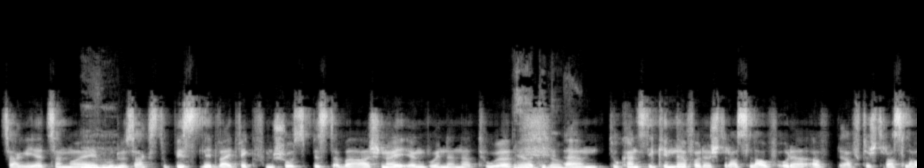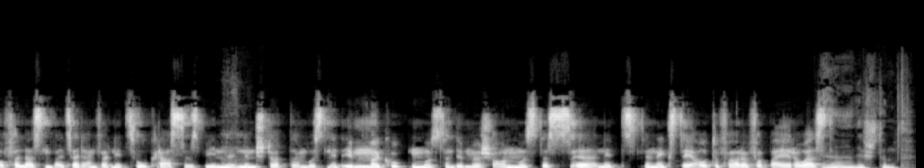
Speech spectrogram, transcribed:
sage ich jetzt einmal, mhm. wo du sagst, du bist nicht weit weg vom Schuss, bist aber auch schnell irgendwo in der Natur. Ja, genau. Ähm, du kannst die Kinder vor der Straße laufen oder auf, auf der Straße laufen lassen, weil es halt einfach nicht so krass ist wie in mhm. der Innenstadt. Da musst du nicht immer gucken musst und immer schauen musst, dass äh, nicht der nächste Autofahrer vorbeirast. Ja, das stimmt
